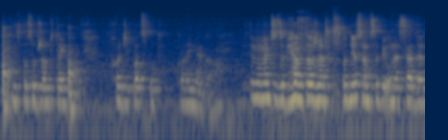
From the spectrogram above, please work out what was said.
W ten sposób, że on tutaj wchodzi pod spód kolejnego. W tym momencie zrobiłam to, że podniosłam sobie u nasady. I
